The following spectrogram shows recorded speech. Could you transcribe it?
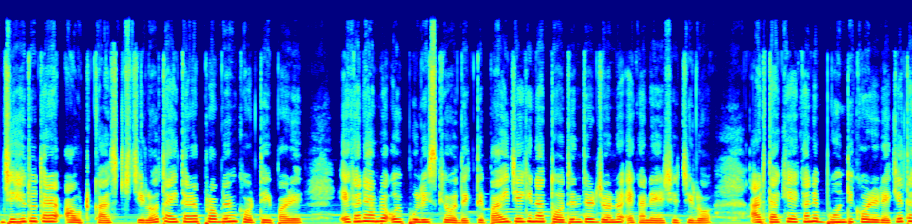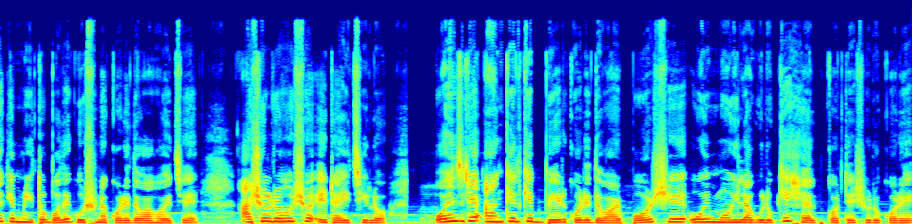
যেহেতু তারা আউটকাস্ট ছিল, তাই তারা প্রবলেম করতেই পারে। এখানে আমরা ওই পুলিশকেও দেখতে পাই যে কিনা তদন্তের জন্য এখানে এসেছিল। আর তাকে এখানে বন্দি করে রেখে তাকে মৃত বলে ঘোষণা করে দেওয়া হয়েছে। আসল রহস্য এটাই ছিল। ওয়েন্সডে আঙ্কেলকে বের করে দেওয়ার পর সে ওই মহিলাগুলোকে হেল্প করতে শুরু করে।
